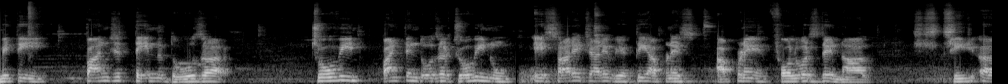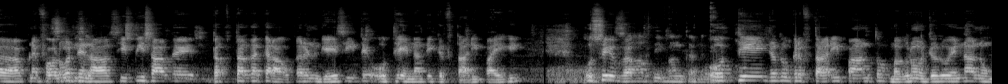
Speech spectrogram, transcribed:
ਮਿਤੀ 5/3/2024 5/3/2024 ਨੂੰ ਇਹ ਸਾਰੇ ਚਾਰੇ ਵਿਅਕਤੀ ਆਪਣੇ ਆਪਣੇ ਫਾਲੋਅਰਸ ਦੇ ਨਾਲ ਸੀ ਆਪਣੇ ਫਾਲੋਅਰ ਦੇ ਨਾਲ ਸੀਪੀ ਸਾਹਿਬ ਦੇ ਦਫ਼ਤਰ ਦਾ ਘਰਾਓ ਕਰਨ ਗਏ ਸੀ ਤੇ ਉੱਥੇ ਇਹਨਾਂ ਦੀ ਗ੍ਰਿਫਤਾਰੀ ਪਾਈ ਗਈ। ਉਸੇ ਵਕਤ ਦੀ ਮੰਗ ਕਰਦੇ ਉੱਥੇ ਜਦੋਂ ਗ੍ਰਿਫਤਾਰੀ ਪਾਉਣ ਤੋਂ ਮਗਰੋਂ ਜਦੋਂ ਇਹਨਾਂ ਨੂੰ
